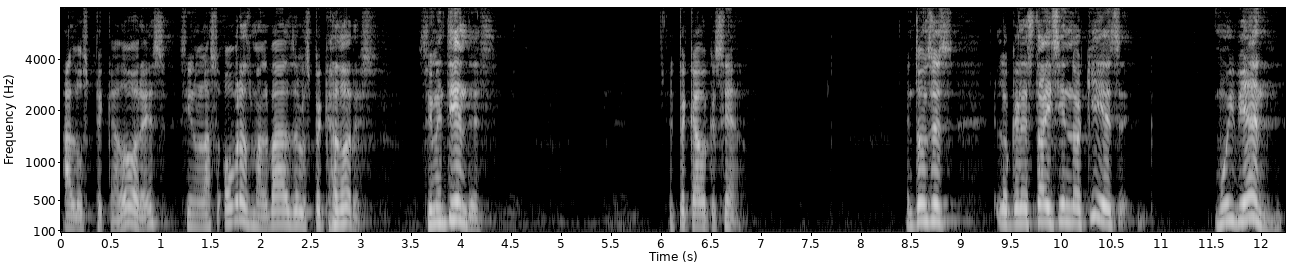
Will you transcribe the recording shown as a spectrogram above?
a los pecadores, sino las obras malvadas de los pecadores. ¿Sí me entiendes? El pecado que sea. Entonces, lo que le está diciendo aquí es, muy bien,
